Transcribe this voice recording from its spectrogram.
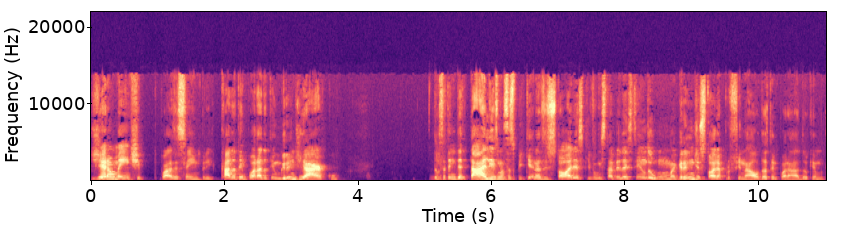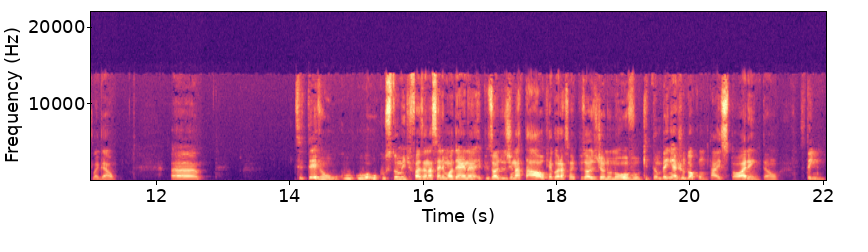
Geralmente, quase sempre, cada temporada tem um grande arco. Então você tem detalhes nessas pequenas histórias que vão estabelecendo uma grande história pro final da temporada, o que é muito legal. Uh, você teve o, o, o, costume de fazer na série moderna episódios de Natal, que agora são episódios de Ano Novo, que também ajudam a contar a história. Então, tem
